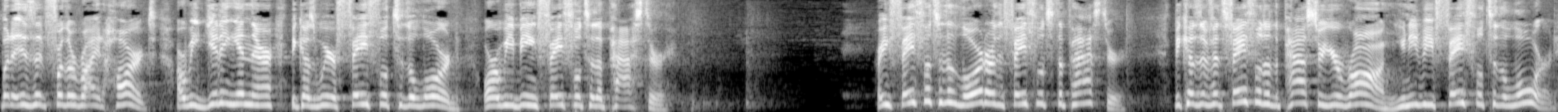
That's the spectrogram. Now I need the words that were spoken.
But is it for the right heart? Are we getting in there because we are faithful to the Lord? Or are we being faithful to the pastor? Are you faithful to the Lord or faithful to the pastor? Because if it's faithful to the pastor, you're wrong. You need to be faithful to the Lord.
